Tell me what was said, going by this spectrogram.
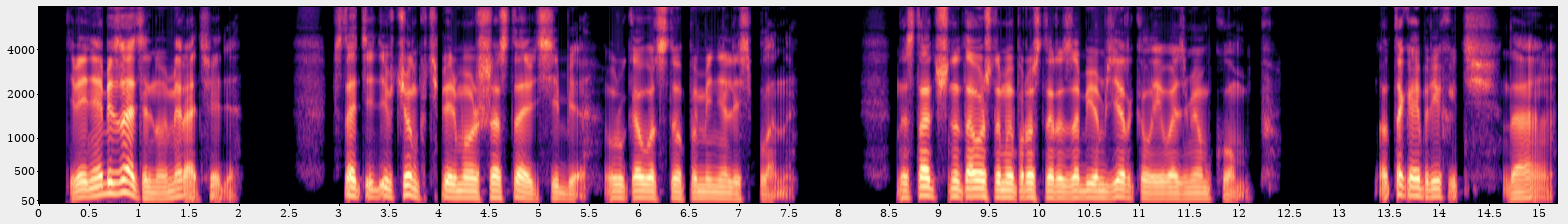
— Тебе не обязательно умирать, Федя. Кстати, девчонку теперь можешь оставить себе. У руководства поменялись планы. Достаточно того, что мы просто разобьем зеркало и возьмем комп. Вот такая прихоть, да.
